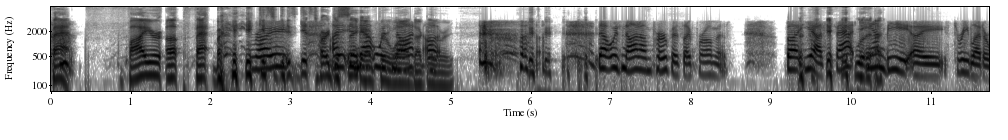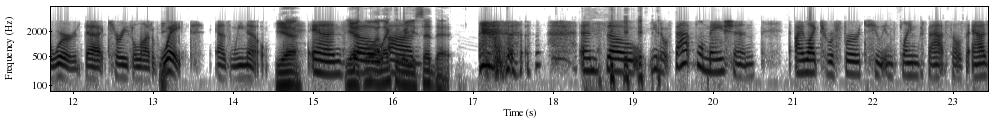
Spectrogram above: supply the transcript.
fat, fire up fat. it, right. gets, it gets hard to I, say after a while, Dr. Uh, Lori. that was not on purpose, I promise. But yes, fat can be a three-letter word that carries a lot of weight, as we know. Yeah. And yeah. So, oh, I like the um, way you said that. And so, you know, fatflammation, I like to refer to inflamed fat cells as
